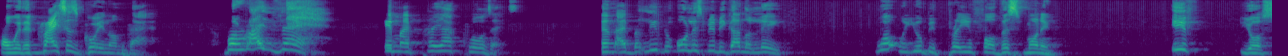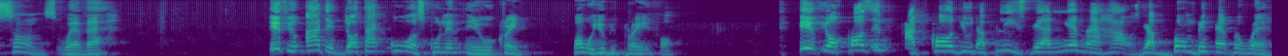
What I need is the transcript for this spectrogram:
or with the crisis going on there. But right there in my prayer closet, and I believe the Holy Spirit began to lay. What will you be praying for this morning? If your sons were there, if you had a daughter who was schooling in Ukraine, what will you be praying for? If your cousin had called you that, please, they are near my house, they are bombing everywhere,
